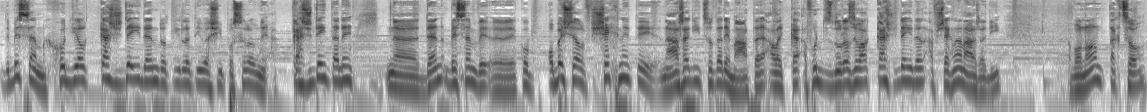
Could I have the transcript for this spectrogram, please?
kdyby jsem chodil každý den do této vaší posilovny a každý tady uh, den by jsem vy, uh, jako obešel všechny ty nářadí, co tady máte, ale ka- a furt zdůrazňoval každý den a všechna nářadí. A ono, tak co?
